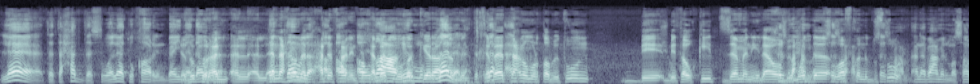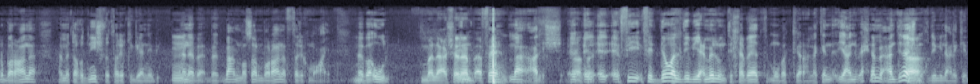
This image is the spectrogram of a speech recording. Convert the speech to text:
لا تتحدث ولا تقارن بين يا دكتور دولة هل هل الان د- نحن نتحدث عن انتخابات غير م- لا، لا، لا. انتخابات لا، نحن مرتبطون ب- بتوقيت زمني محمد، وبمده وفقا للدستور أنا بعمل مسار برهانه فما تاخدنيش في طريق جانبي مم. أنا ب- بعمل مسار برهانه في طريق معين. فبقول ما أنا عشان أبقى فاهم معلش آه، طيب. في في الدول دي بيعملوا انتخابات مبكرة لكن يعني إحنا ما عندناش آه. مقدمين على كده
